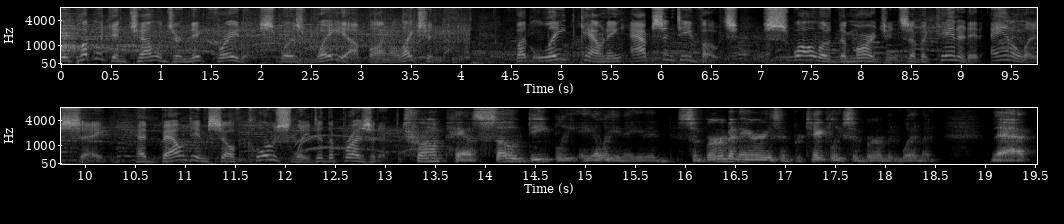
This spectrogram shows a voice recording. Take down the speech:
Republican challenger Nick Freitas was way up on election night, but late counting absentee votes swallowed the margins of a candidate analysts say had bound himself closely to the president. Trump has so deeply alienated suburban areas and particularly suburban women that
